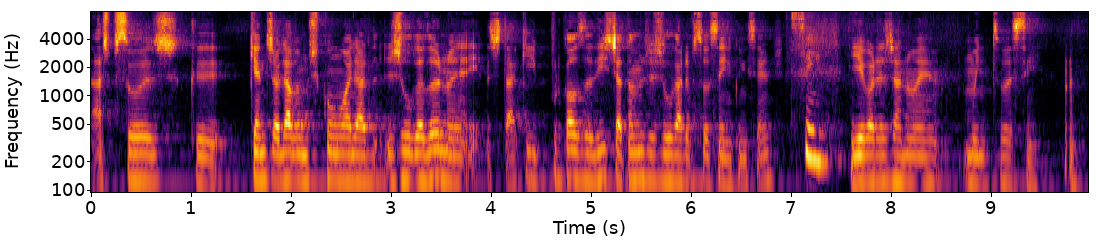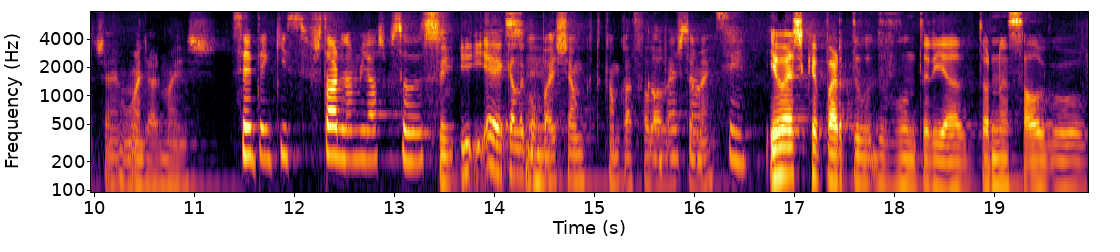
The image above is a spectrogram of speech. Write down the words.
às pessoas que, que antes olhávamos com um olhar julgador, não é? Está aqui por causa disto, já estamos a julgar a pessoa sem a conhecermos, Sim. e agora já não é muito assim, Pronto, já é um olhar mais. Sentem que isso vos torna melhores pessoas. Sim, e, e é aquela Sim. compaixão que, que há um bocado falávamos também. Sim. Eu acho que a parte do, do voluntariado torna-se algo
